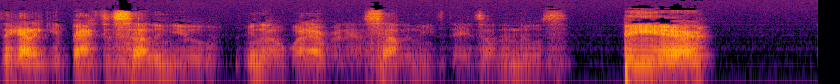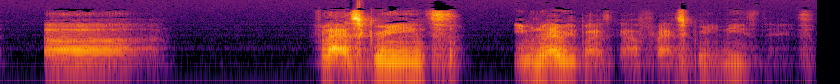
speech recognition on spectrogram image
they got to get back to selling you, you know, whatever they're selling these days on the news. Beer, uh, flat screens, even though everybody's got flat screen these days.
